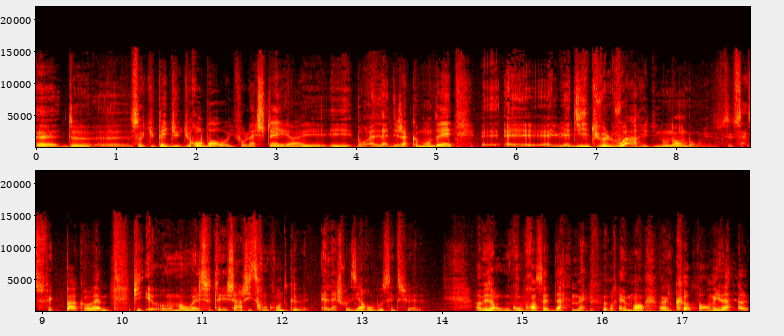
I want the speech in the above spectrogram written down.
euh, de euh, s'occuper du, robot. Il faut l'acheter. Hein, et, bon, elle l'a déjà commandé. Elle, lui a dit Tu veux le voir? Il dit Non, non. Bon, ça se fait pas quand même. Puis au moment où elle se télécharge, il se rend compte qu'elle a choisi un robot sexuel. Alors on comprend cette dame, elle veut vraiment un corps formidable,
